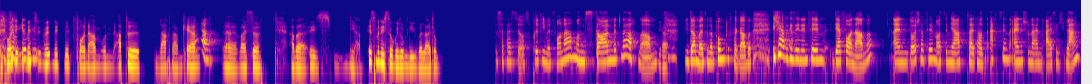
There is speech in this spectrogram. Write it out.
Ich wollte hab eh mit, mit, mit, mit Vornamen und Apfel und Nachnamen Kern, Ja. äh, weißt du, aber ich, ja, ist mir nicht so gelungen, die Überleitung. Deshalb heißt ja auch Spritti mit Vornamen und Stan mit Nachnamen. Ja. Wie damals in der Punktevergabe. Ich habe gesehen den Film Der Vorname. Ein deutscher Film aus dem Jahr 2018, eine Stunde 31 lang.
